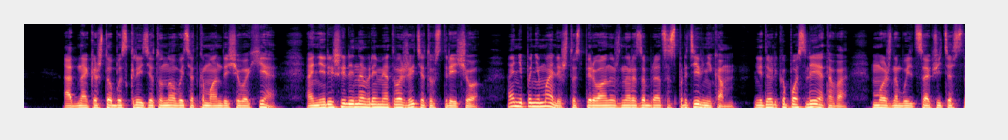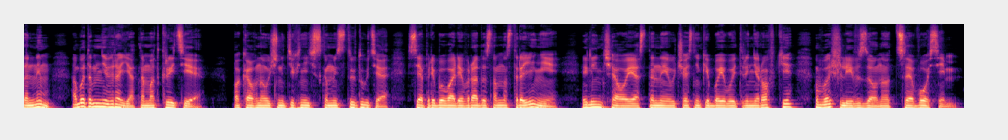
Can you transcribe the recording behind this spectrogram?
Однако, чтобы скрыть эту новость от командующего Хе, они решили на время отложить эту встречу они понимали, что сперва нужно разобраться с противником, и только после этого можно будет сообщить остальным об этом невероятном открытии. Пока в научно-техническом институте все пребывали в радостном настроении, Линчао и остальные участники боевой тренировки вошли в зону С8.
